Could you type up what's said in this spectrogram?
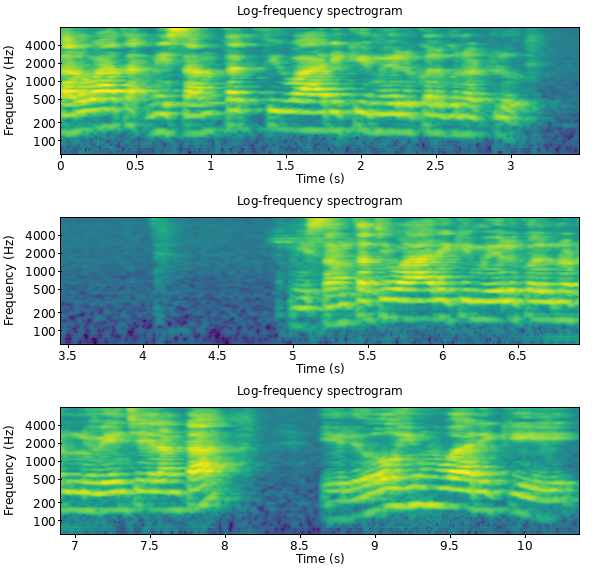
తరువాత నీ సంతతి వారికి మేలు కలుగునట్లు. నీ సంతతి వారికి మేలు కలుగునట్లు నువ్వేం చేయాలంట? ఎలోహిం వారికి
